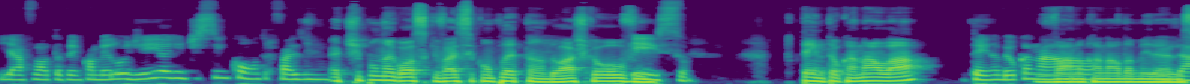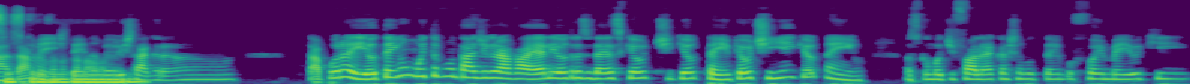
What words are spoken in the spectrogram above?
E a flauta vem com a melodia e a gente se encontra, faz um. É tipo um negócio que vai se completando. Eu acho que eu ouvi. Isso. Tem no teu canal lá? Tem no meu canal. Vá no canal da Mirelle, se inscreva no Tem canal no da meu. Instagram. Tá por aí. Eu tenho muita vontade de gravar ela e outras ideias que eu, que eu tenho, que eu tinha e que eu tenho. Mas como eu te falei, a questão do tempo foi meio que.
